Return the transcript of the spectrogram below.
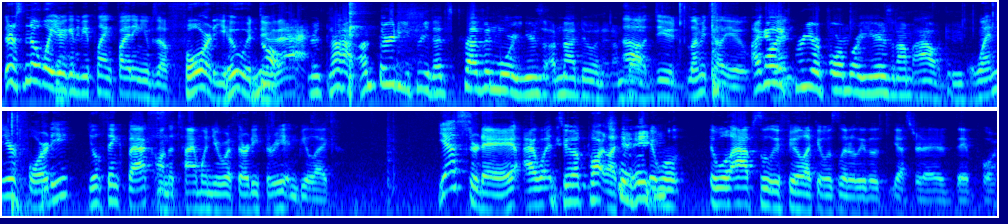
There's no way you're going to be playing fighting games at 40. Who would do No, that? There's not. I'm 33. That's seven more years. I'm not doing it. I'm Oh, done. dude, let me tell you. I got like three or four more years, and I'm out, dude. when you're 40, you'll think back on the time when you were 33 and be like, yesterday I went to a part. Like, it will. It will absolutely feel like it was literally the yesterday or the day before.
